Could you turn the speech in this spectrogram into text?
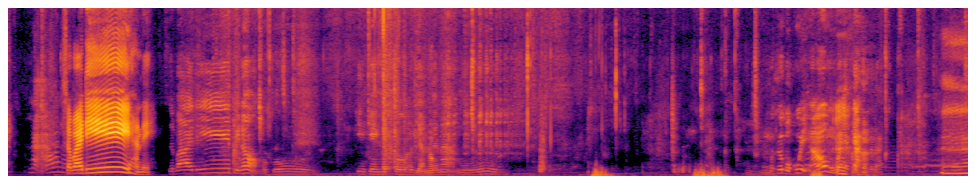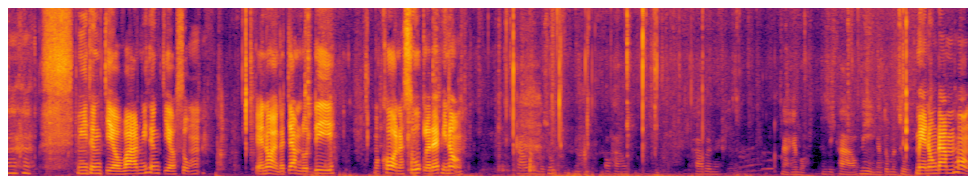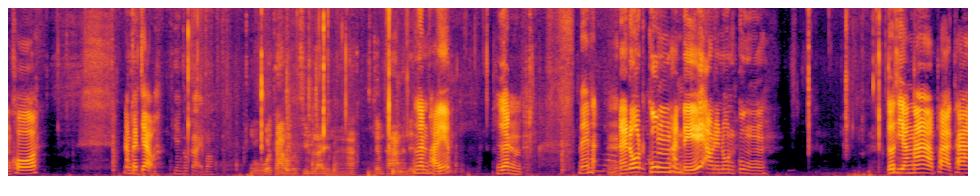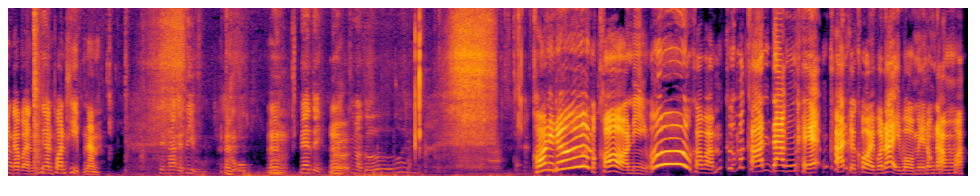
สบายดีหันดิสบายดีพี่น้องโอ้โหกินแกงเห็ดโตประจำกันหน้ามือ คือบอกคุยเอ้ามึงบ่อยากจับก็ได้อืมมีทั้งเจียวหวานมีทั้งเจียวสมใจน้อยก็จำรสดีมาข้อนะซุกแล้วได้พี่น้องข้าวมันบ่ชุบขาวขาวขาวเป็นไงไหนให้บอกมันสีขาวนี่กันตัวมันสุกแม่น้องดำห้องคอนำกระเจ้าเทียงเขาไก่บอกโอ้โหทางของชีวิไลเห็นไหมฮะเข้มทางนั่นเด็เพื่อนไผเพื่อนในในโนนกุ้งหันเดเอาในโนนกุ้ง ตัวเทียงหน้าภาคทางกับอันเพื่อนพ่อนทิพย์นั่นเทียงหน้าไอ้ติ่มก็อบอืม แม่นติเออหน่อยก็ขอในอยเด้อมาข้อนี่โอ้เขาว่ามันคือมะขานดังแท้มะขานก็คอยบ่ได้บ่แม่น้องดำว่ะ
